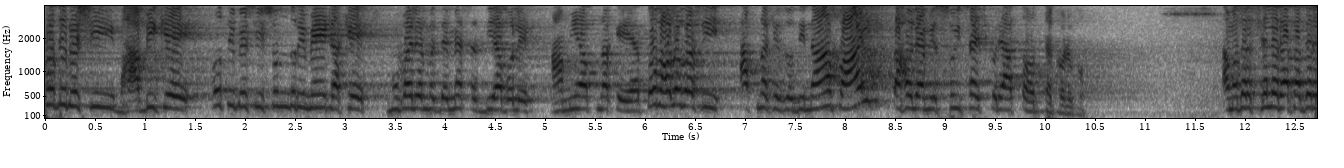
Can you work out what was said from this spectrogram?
প্রতিবেশী ভাবিকে, প্রতিবেশী সুন্দরী মেয়েটাকে মোবাইলের মধ্যে মেসেজ দিয়া বলে, আমি আপনাকে এত ভালোবাসি, আপনাকে যদি না পাই, তাহলে আমি সুইসাইড করে আত্মহত্যা করব। আমাদের ছেলেরা তাদের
